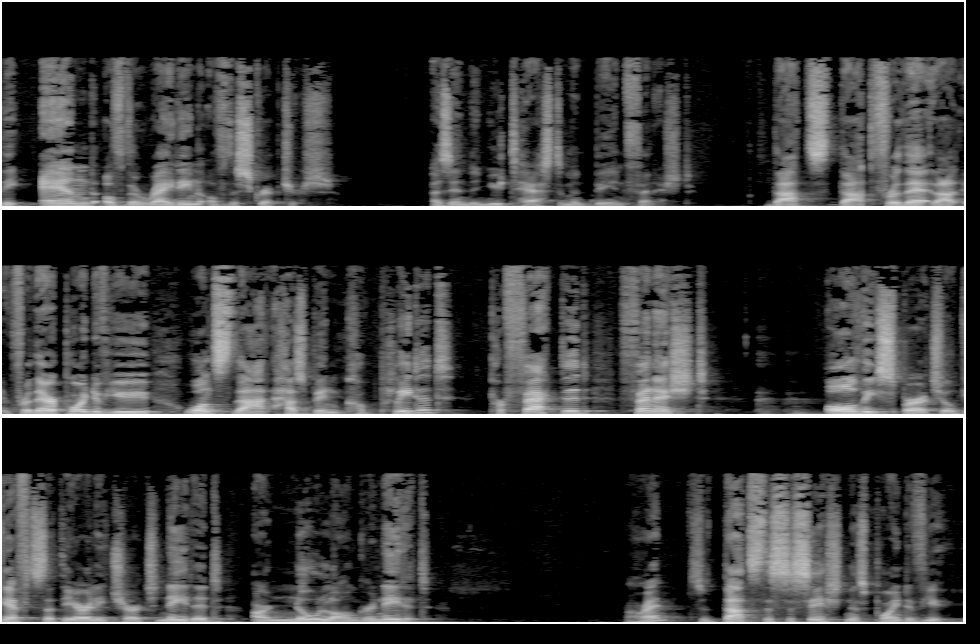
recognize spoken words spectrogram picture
the end of the writing of the scriptures, as in the New Testament being finished. That's that for, that for their point of view, once that has been completed, perfected, finished, all these spiritual gifts that the early church needed are no longer needed. All right? So that's the cessationist point of view.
